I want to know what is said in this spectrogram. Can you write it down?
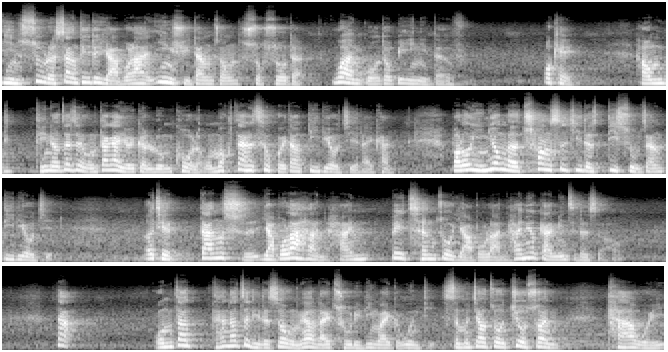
引述了上帝对亚伯拉罕应许当中所说的“万国都必因你得福”。OK，好，我们停留在这里，我们大概有一个轮廓了。我们再次回到第六节来看，保罗引用了创世纪的第十五章第六节。而且当时亚伯拉罕还被称作亚伯兰，还没有改名字的时候。那我们在谈到这里的时候，我们要来处理另外一个问题：什么叫做“就算他为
